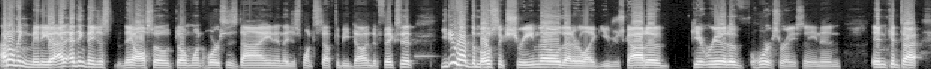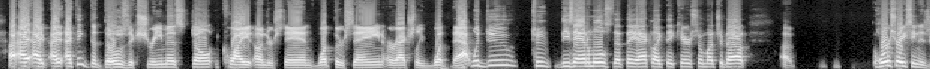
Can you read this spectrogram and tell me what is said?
I don't think many. I, I think they just they also don't want horses dying, and they just want stuff to be done to fix it. You do have the most extreme though, that are like you just gotta get rid of horse racing, and in Kentucky, I I I, think that those extremists don't quite understand what they're saying, or actually what that would do to these animals that they act like they care so much about. Uh, horse racing is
